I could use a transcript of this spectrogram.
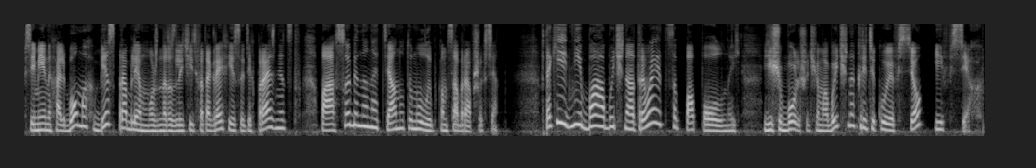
В семейных альбомах без проблем можно различить фотографии с этих празднеств по особенно натянутым улыбкам собравшихся. В такие дни Ба обычно отрывается по полной, еще больше, чем обычно, критикуя все и всех.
